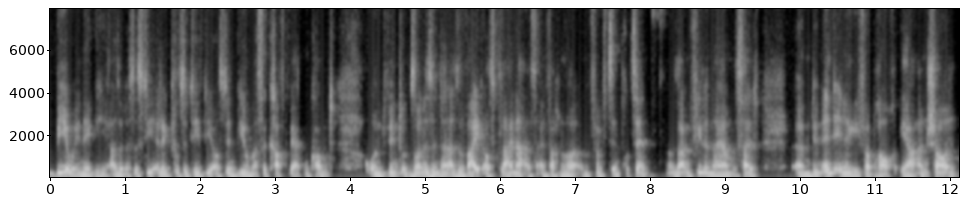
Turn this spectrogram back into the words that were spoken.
Bioenergie. Also das ist die Elektrizität, die aus den Biomassekraftwerken kommt. Und Wind und Sonne sind dann also weitaus kleiner als einfach nur 15 ähm, Prozent. Dann sagen viele, naja, man muss halt ähm, den Endenergieverbrauch eher anschauen,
